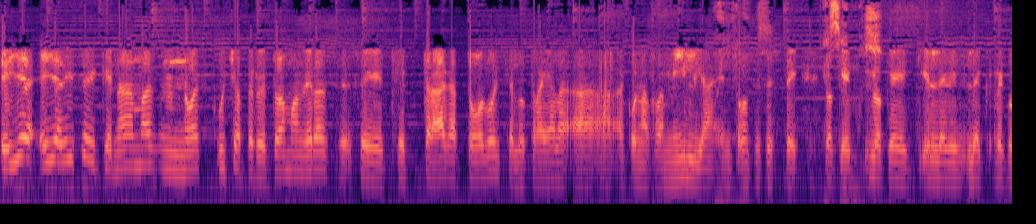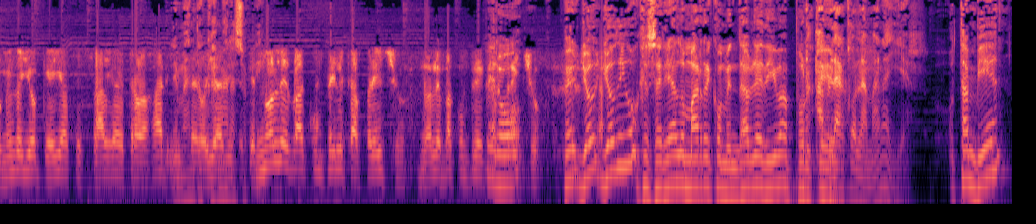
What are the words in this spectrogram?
Ella, ella dice que nada más no escucha, pero de todas maneras se, se- se traga todo y se lo trae a la- a- a- con la familia. Entonces, este, lo que, lo que le, le recomiendo yo que ella se salga de trabajar, y- pero ella dice que no le va a cumplir el capricho, no le va a cumplir el Pero, capricho. pero yo, yo digo que sería lo más recomendable, Diva, porque... Hablar con la manager. También,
